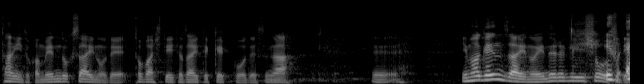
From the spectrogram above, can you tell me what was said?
単位とかめんくさいので飛ばしていただいて結構ですが、えー今現在のエネルギー消費で、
